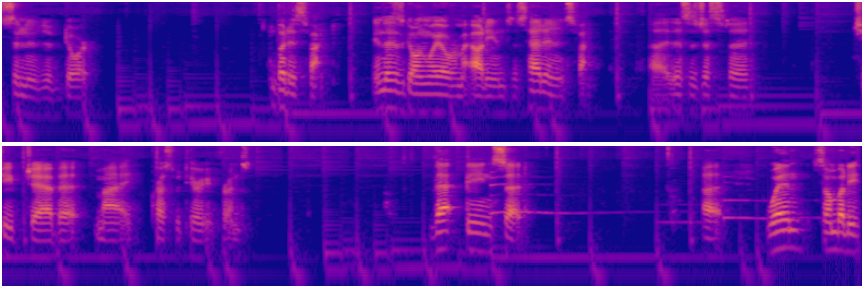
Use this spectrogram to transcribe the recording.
Synod of Dort but it's fine. and this is going way over my audience's head, and it's fine. Uh, this is just a cheap jab at my Presbyterian friends. That being said, uh, when somebody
